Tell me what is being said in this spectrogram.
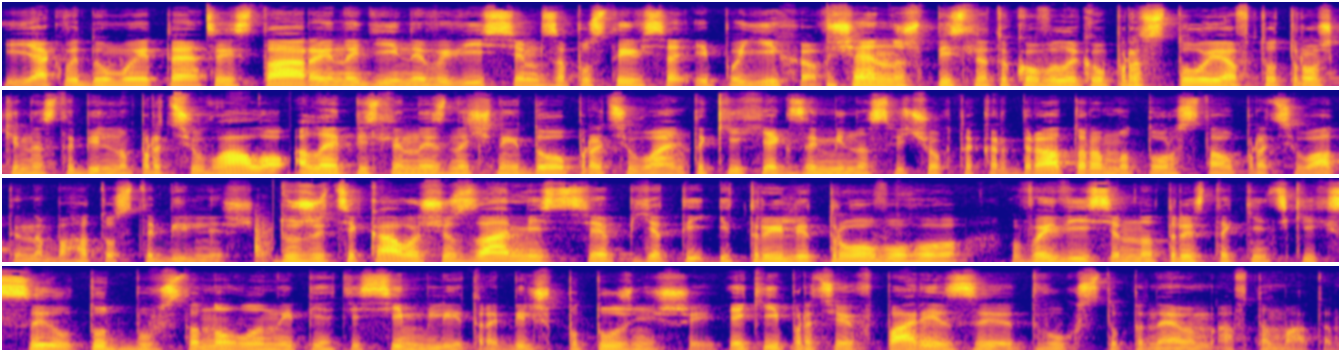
І як ви думаєте, цей старий надійний V8 запустився і поїхав? Звичайно ж, після такого великого простою авто трошки нестабільно працювало, але після незначних доопрацювань, таких як заміна свічок та карбюратора, мотор став працювати набагато стабільніше. Дуже цікаво, що замість 5,3 літрового V8 на 300 кінських сил тут був встановлений 5,7 літра, більш потужніший, який працює в парі з двохступеневим автоматом.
